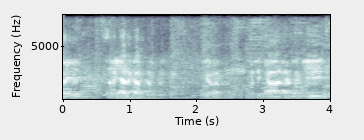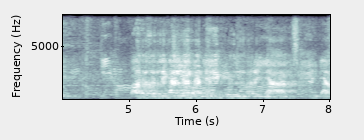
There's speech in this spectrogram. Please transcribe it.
ไปสัญญานะครับ เกี่ยวกับกติกาแต่เมื่อกี้ว่าประสบที่คัดเลือกวันนี้คุณปริยาจาก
